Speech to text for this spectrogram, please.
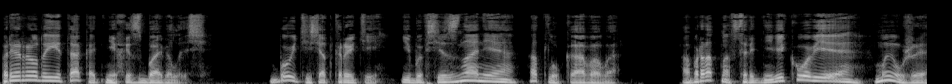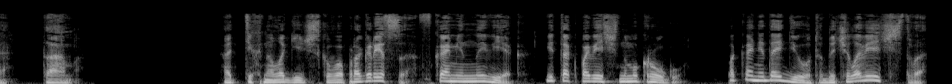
природа и так от них избавилась. Бойтесь открытий, ибо все знания от лукавого. Обратно в Средневековье мы уже там. От технологического прогресса в каменный век и так по вечному кругу, пока не дойдет до человечества,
